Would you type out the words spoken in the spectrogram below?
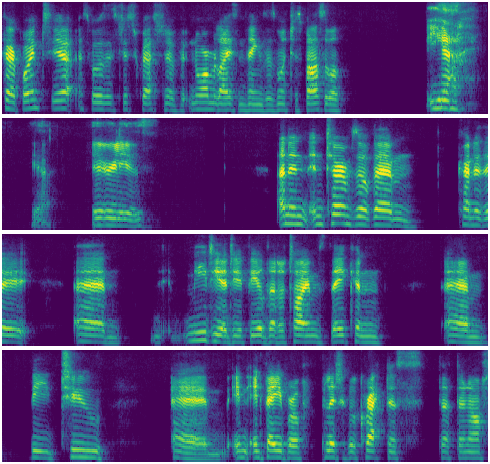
Fair point. Yeah, I suppose it's just a question of normalizing things as much as possible. yeah yeah it really is And in, in terms of um, kind of the um, media, do you feel that at times they can um, be too um, in, in favor of political correctness, that they're not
